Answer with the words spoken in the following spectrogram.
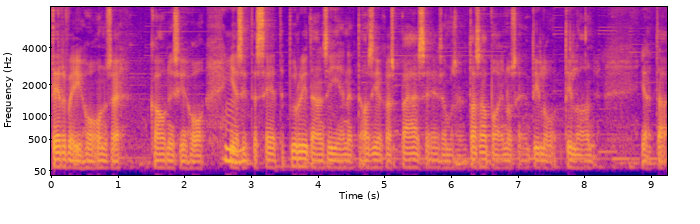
terve iho on se kaunis iho. Mm. Ja sitten se, että pyritään siihen, että asiakas pääsee semmoiseen tasapainoiseen tilo, tilaan, ja että,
